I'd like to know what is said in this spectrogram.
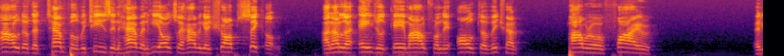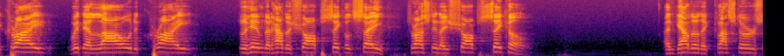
out of the temple which is in heaven, he also having a sharp sickle. And another angel came out from the altar which had power of fire and cried with a loud cry to him that had a sharp sickle, saying, Thrust in a sharp sickle, and gather the clusters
